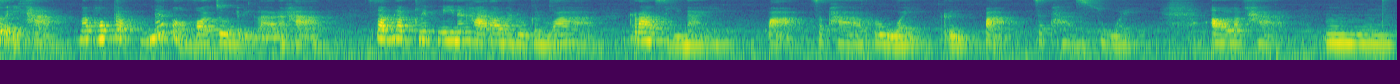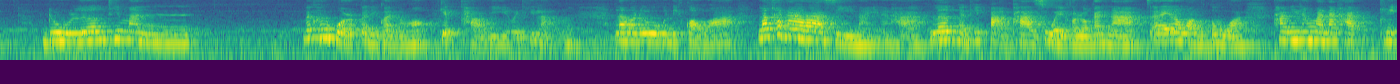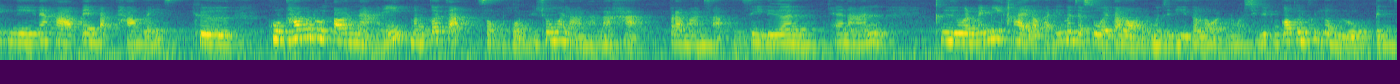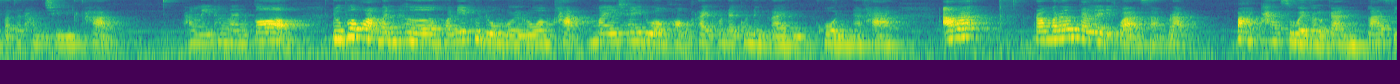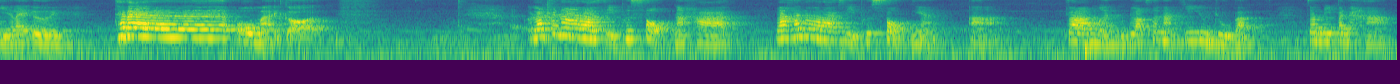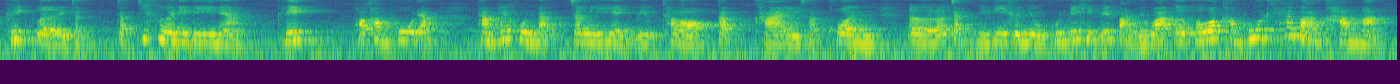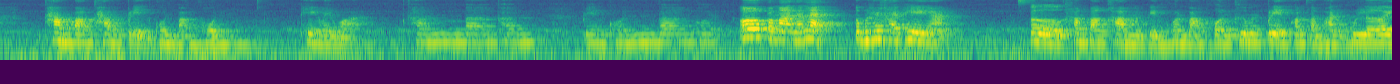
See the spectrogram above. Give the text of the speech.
สวัสดีค่ะ มาพบกับแม่หมอฟอร์จูนกันอีกแล้วนะคะสำหรับคลิปนี้นะคะ เรามาดูกันว่า ราศีไหน ปากจะพารวย หรือปากจะพาซวย เอาละค่ะดูเรื่องที่มัน ไม่ค่อยเวิร์กกันดีกว่าเนาะเก็บข่าวดีไว้ที่หลัง เรามาดูกันดีกว่าว่าลัคนาราศีไหนนะคะ เริ่มกันที่ปากพาสวยก่อนแล้วกันนะ จะได้ระวังตัวทางนี้ทั้งนั้นนะคะ คลิปนี้นะคะเป็นแบบ timeless คือคุณเข้ามาดูตอนไหนมันก็จะส่งผลในช่วงเวลานั้นละค่ะ ประมาณ 3-4 เดือน แค่นั้น คือมันไม่มีใครหรอกค่ะที่มันจะซวยตลอดหรือมันจะดีตลอดเนาะชีวิตมันก็ขึ้นขึ้นลงลงเป็นสัจธรรมชีวิตค่ะ ทั้งนี้ทั้งนั้นก็ดูเพื่อความบันเทิง เพราะนี่คือดวงโดยรวมค่ะ ไม่ใช่ดวงของใครคนใดคนหนึ่งรายบุคคลนะคะ เอาละเรามาเริ่มกันเลยดีกว่าสำหรับปากพาสวยกันแล้วกัน ราศีอะไรเอ่ยทะเดโอ้ my god ลัคนาราศีพฤษภนะคะลัคนาราศีพฤษภเนี่ยจะเหมือนลักษณะที่อยู่ๆแบบ จะมีปัญหาพลิกเลยจากจากที่เคยดีๆเนี่ยพลิกเพราะคำพูดอะทำให้คุณแบบจะมีเหตุวิวทะเลาะกับใครสักคนเออแล้วจากดีๆกันอยู่คุณไม่คิดไม่ฝันเลยว่าเออเพราะว่าคำพูดแค่บางคำอะคำบางคำเปลี่ยนคนบางคน เพลงอะไรวะคำบางคำ เปลี่ยนคนบางคน เออ ประมาณนั้นแหละเออมันคล้ายๆเพลงอะเออคำบางคำมันเปลี่ยนคนบางคน คือมันเปลี่ยนความสัมพันธ์ของคุณเลย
